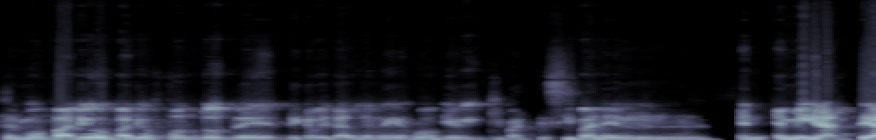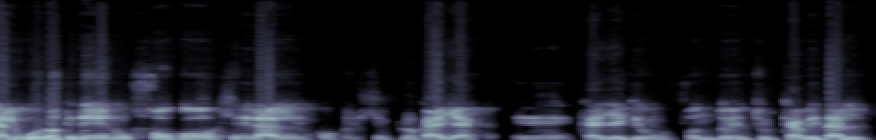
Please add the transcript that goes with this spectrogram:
tenemos varios, varios fondos de, capital de riesgo que, participan en, en, Migrante. Algunos que tienen un foco general, como por ejemplo Kayak. Eh, Kayak es un fondo de venture capital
